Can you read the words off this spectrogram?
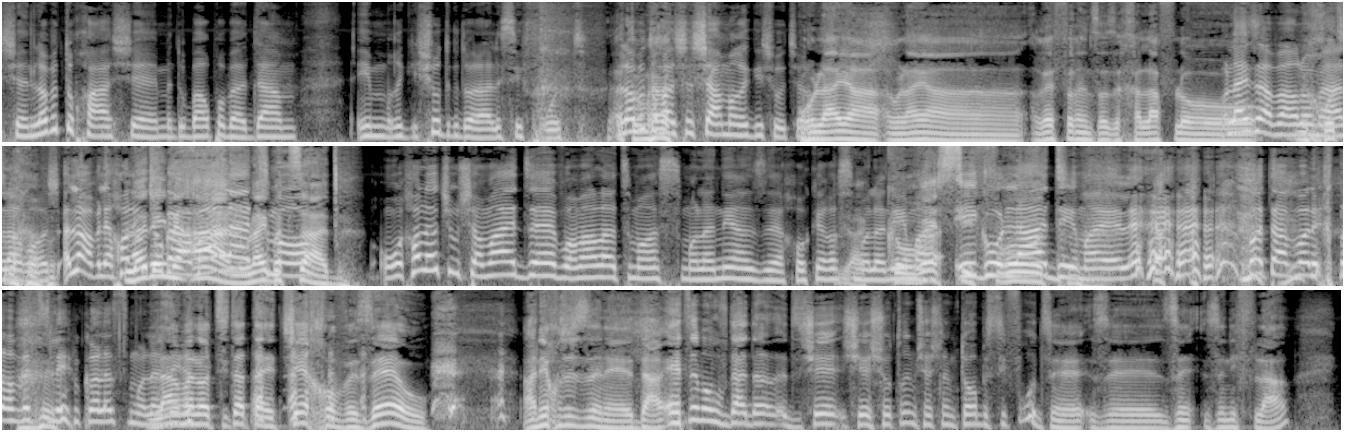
שאני לא בטוחה שמדובר פה באדם עם רגישות גדולה לספרות. לא בטוחה ששם הרגישות שלו. אולי ה- אולי הרפרנס הזה חלף לו... אולי זה עבר לו מעל הראש. לא, אבל יכול לא להיות שהוא גם אמר מעל, אולי לעצמו... בצד. הוא יכול להיות שהוא שמע את זה, והוא אמר לעצמו, השמאלני הזה, החוקר השמאלנים, הקורא ספרות." האיגולדים האלה. בוא תבוא לכתוב אצלי עם כל השמאלנים. למה לא ציטטת את צ'כו וזהו? אני חושב שזה נהדר. עצם העובדה שיש שוטרים שיש להם תואר בספרות, זה, זה, זה, זה נפלא,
